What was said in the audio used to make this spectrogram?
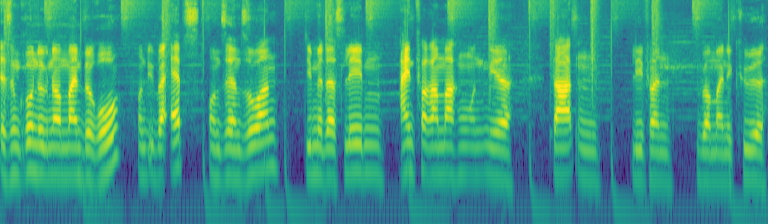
ist im Grunde genommen mein Büro und über Apps und Sensoren, die mir das Leben einfacher machen und mir Daten liefern über meine Kühe.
